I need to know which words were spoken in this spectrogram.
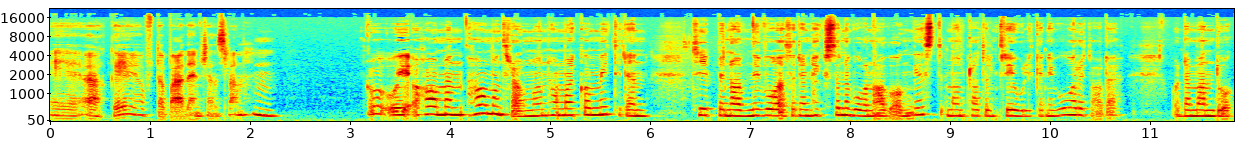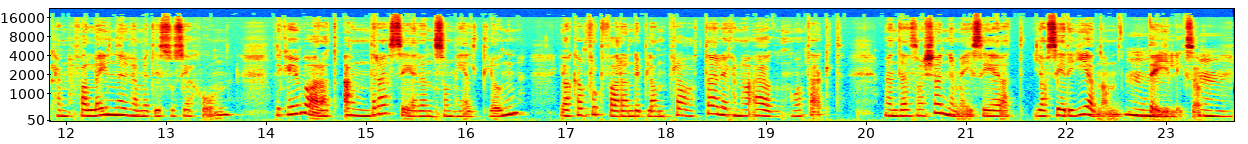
eh, ökar ju ofta bara den känslan. Mm. Och, och har, man, har man trauman, har man kommit till den typen av nivå, alltså den högsta nivån av ångest, man pratar om tre olika nivåer utav det. Och där man då kan falla in i det här med dissociation. Det kan ju vara att andra ser en som helt lugn. Jag kan fortfarande ibland prata eller jag kan ha ögonkontakt. Men den som känner mig ser att jag ser igenom Mm. dig. Liksom. Mm.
